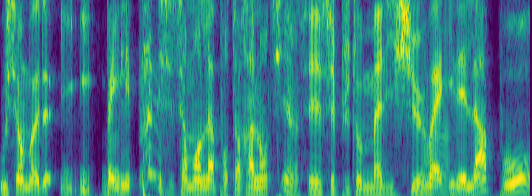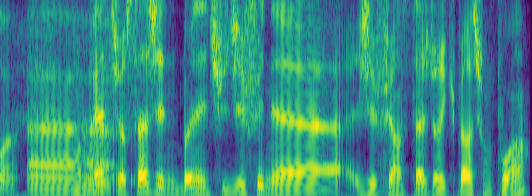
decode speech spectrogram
où c'est en mode, il, il, ben, il est pas nécessairement là pour te ralentir. C'est, c'est plutôt malicieux. Ouais, quoi. il est là pour. Euh, Après sur ça j'ai une bonne étude. J'ai fait une, euh, j'ai fait un stage de récupération de points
